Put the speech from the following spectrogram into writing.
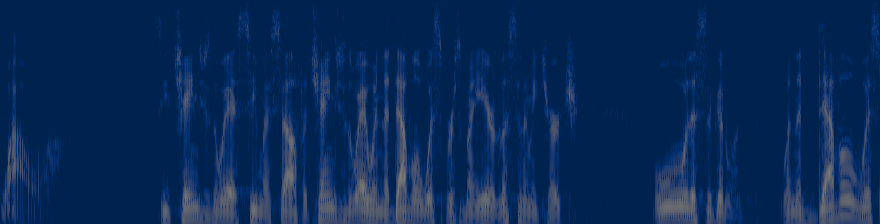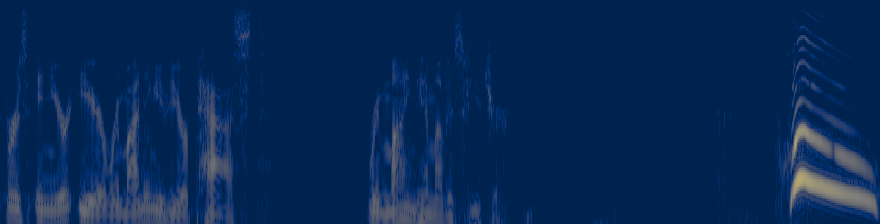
Wow. See, it changes the way I see myself. It changes the way when the devil whispers in my ear, listen to me, church. Oh, this is a good one. When the devil whispers in your ear, reminding you of your past, remind him of his future. Woo!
